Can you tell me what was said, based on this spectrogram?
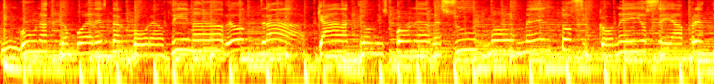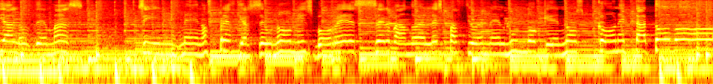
Ninguna acción puede estar por encima de otra. Cada acción dispone de su momento si con ello se aprecia a los demás. Sin menospreciarse uno mismo, reservando el espacio en el mundo que nos conecta a todos.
